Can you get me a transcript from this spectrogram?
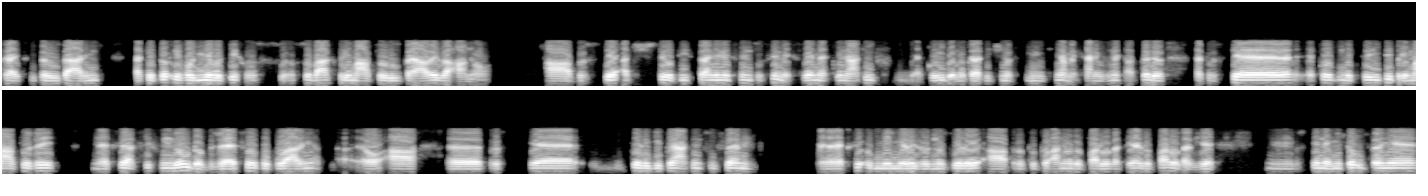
krajských statutárních, tak je to i hodně o těch osobách primátorů právě za ANO. A prostě, ať si o té straně myslím, co si myslím, jako nějakých jako demokratičností a mechanismech a tedy, tak prostě jako některý ty primátoři jak se asi fungují dobře, jsou populární jo, a e, prostě ty lidi to nějakým způsobem e, jak si odměnili, zhodnotili a proto to ano dopadlo tak, jak dopadlo. Takže m, mm, prostě není to úplně e,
